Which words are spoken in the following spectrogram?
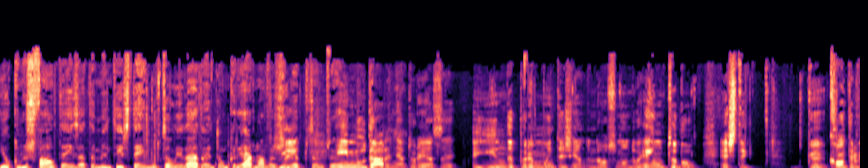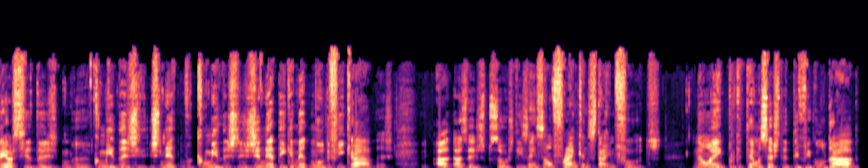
e o que nos falta é exatamente isto: é imortalidade ou então criar nova vida. Portanto, é E mudar a natureza, ainda para muita gente no nosso mundo, é um tabu. Esta eh, controvérsia das eh, comidas, comidas geneticamente modificadas. Às vezes as pessoas dizem são Frankenstein foods, não é? Porque temos esta dificuldade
